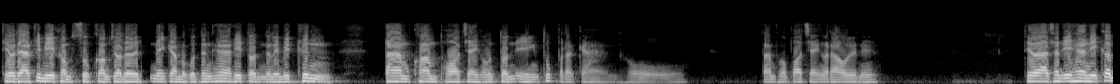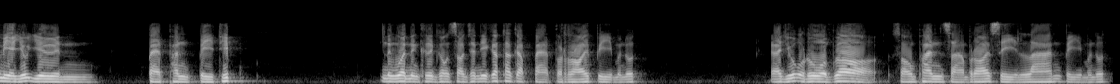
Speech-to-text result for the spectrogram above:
เทวดาที่มีความสุขความเจริญในการมกุฎทั้งห้าที่ตนนิมิตขึ้น ตามความพอใจของตนเองทุกประการโอ้ตามความพอใจของเราเลยนะเทวดาชั้นที่ห้านี้ก็มีอายุยืน แปดพันปีทิพย์หนึ่งวันหนึ่งคืนของสอนชั้นนี้ก็เท่ากับแปดร้อยปีมนุษย์ อายุรวมก็สองพันสามร้อยสี่ล้านปีมนุษย์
